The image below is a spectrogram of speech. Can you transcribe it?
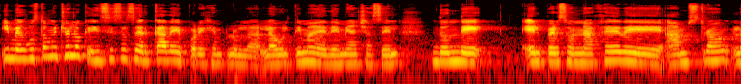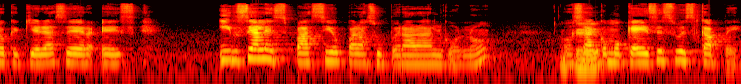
Y me gusta mucho lo que dices acerca de, por ejemplo, la, la última de Demian Chazelle, donde el personaje de Armstrong lo que quiere hacer es irse al espacio para superar algo, ¿no? O sea, como que ese es su escape.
